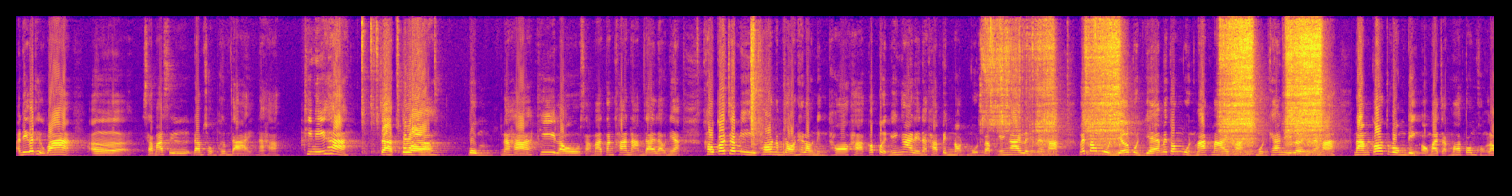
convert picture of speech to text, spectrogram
อันนี้ก็ถือว่าสามารถซื้อด้ามชงเพิ่มได้นะคะ ทีนี้ค่ะจากตัวปุ่มนะคะที่เราสามารถตั้งค่าน้ำได้แล้วเนี่ยเขาก็จะมีท่อน้ำร้อนให้เราหนึ่งท่อค่ะ ก็เปิดง่ายๆเลยนะคะ เป็นน็อตหมุนแบบง่ายๆเลยเห็นไหมคะไม่ต้องหมุนเยอะหมุนแย้ไม่ต้องหมุนมากมายค่ะ หมุนแค่นี้เลยเห็นไหมคะ น้ำก็ตรงดิ่งออกมาจากหม้อต้มของเรา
